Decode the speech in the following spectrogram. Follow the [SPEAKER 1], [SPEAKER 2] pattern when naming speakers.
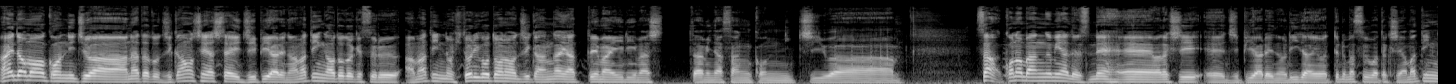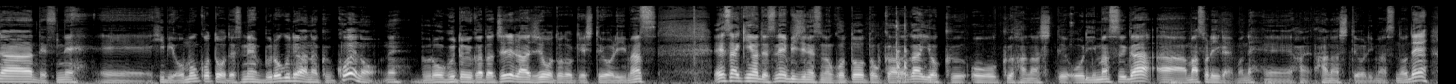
[SPEAKER 1] はいどうも、こんにちは。あなたと時間をシェアしたい GPR のアマティンがお届けするアマティンの独り言の時間がやってまいりました。皆さん、こんにちは。さあ、この番組はですね、えー、私、えー、GPRA のリーダーをやっております、私、アマティンがですね、えー、日々思うことをですね、ブログではなく、声のね、ブログという形でラジオをお届けしております。えー、最近はですね、ビジネスのこととかがよく多く話しておりますが、あまあ、それ以外もね、えー、話しておりますので、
